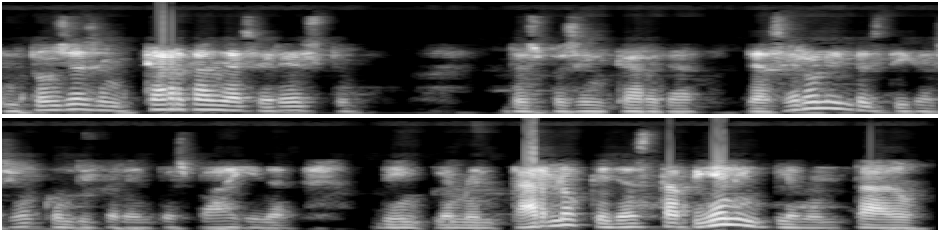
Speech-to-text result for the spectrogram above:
Entonces se encarga de hacer esto. Después se encarga de hacer una investigación con diferentes páginas, de implementar lo que ya está bien implementado.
